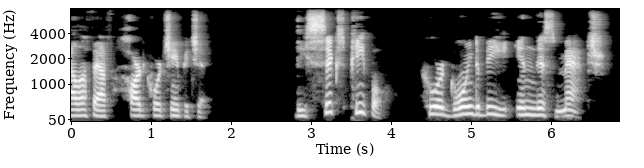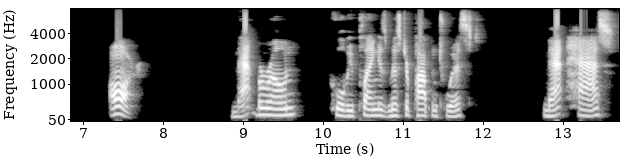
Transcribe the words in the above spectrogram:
LFF Hardcore Championship. The six people who are going to be in this match are Matt Barone, who will be playing as Mr. Pop and Twist, Matt Hass,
